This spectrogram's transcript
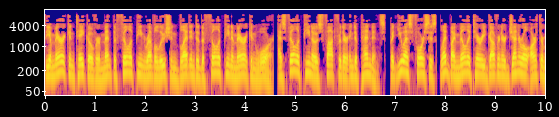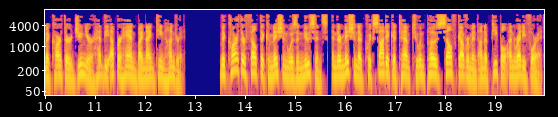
The American takeover meant the Philippine Revolution bled into the Philippine American War, as Filipinos fought for their independence, but U.S. forces, led by military Governor General Arthur MacArthur Jr., had the upper hand by 1900. MacArthur felt the commission was a nuisance, and their mission a quixotic attempt to impose self-government on a people unready for it.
